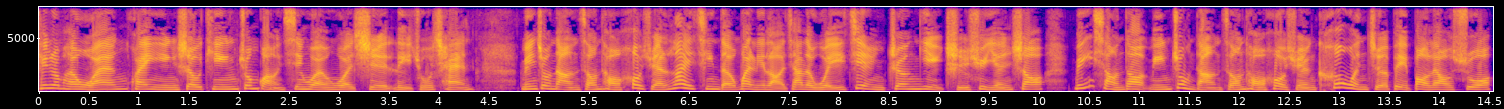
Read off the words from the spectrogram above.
听众朋友午安，欢迎收听中广新闻，我是李竹婵。民众党总统候选赖清德万里老家的违建争议持续延烧，没想到民众党总统候选柯文哲被爆料说，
